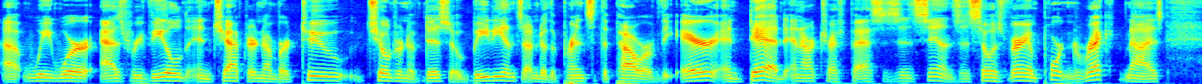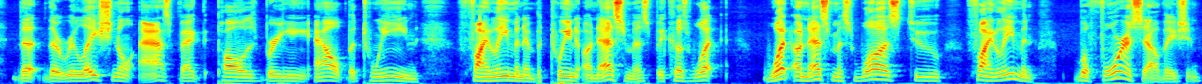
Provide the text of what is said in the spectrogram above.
Uh, we were, as revealed in chapter number two, children of disobedience under the prince of the power of the air and dead in our trespasses and sins. And so it's very important to recognize the, the relational aspect that Paul is bringing out between Philemon and between Onesimus because what, what Onesimus was to Philemon before his salvation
